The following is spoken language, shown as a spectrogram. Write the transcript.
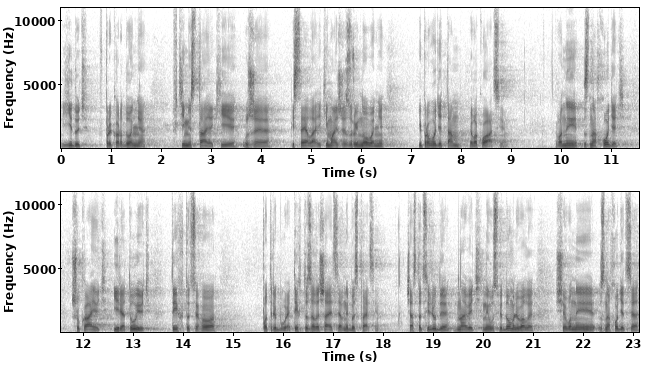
їдуть в прикордоння, в ті міста, які вже і села, які майже зруйновані, і проводять там евакуацію. Вони знаходять, шукають і рятують тих, хто цього потребує, тих, хто залишається в небезпеці. Часто ці люди навіть не усвідомлювали, що вони знаходяться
